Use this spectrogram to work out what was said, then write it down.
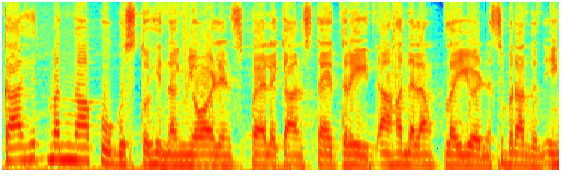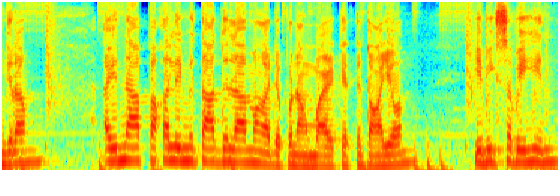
kahit man nga po gustuhin ng New Orleans Pelicans na i-trade ang kanilang player na si Brandon Ingram, ay napakalimitado lamang nga po ng market nito ngayon. Ibig sabihin,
